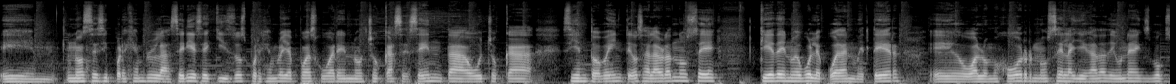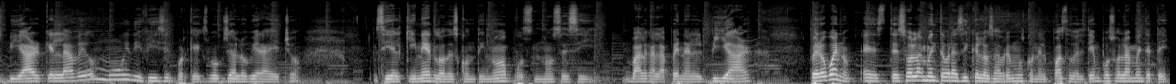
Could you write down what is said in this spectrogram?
Em, no sé si por ejemplo la series X2 por ejemplo ya puedas jugar en 8K 60, 8K 120. O sea, la verdad no sé qué de nuevo le puedan meter. Eh, o a lo mejor no sé la llegada de una Xbox VR que la veo muy difícil porque Xbox ya lo hubiera hecho. Si el Kinect lo descontinuó pues no sé si valga la pena el VR. Pero bueno, este, solamente ahora sí que lo sabremos con el paso del tiempo. Solamente te,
